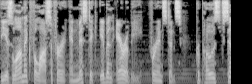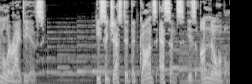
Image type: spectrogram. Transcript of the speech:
The Islamic philosopher and mystic Ibn Arabi, for instance, proposed similar ideas. He suggested that God's essence is unknowable,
